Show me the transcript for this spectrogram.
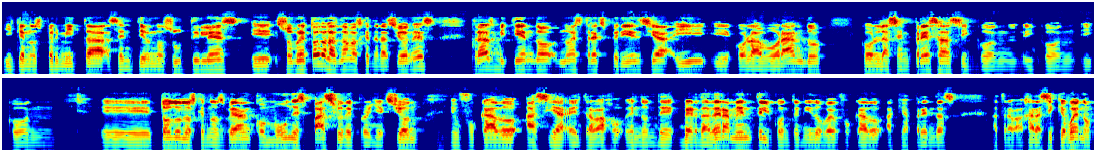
y que nos permita sentirnos útiles, y sobre todo a las nuevas generaciones, transmitiendo nuestra experiencia y, y colaborando con las empresas y con, y con, y con eh, todos los que nos vean como un espacio de proyección enfocado hacia el trabajo, en donde verdaderamente el contenido va enfocado a que aprendas a trabajar. Así que bueno,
